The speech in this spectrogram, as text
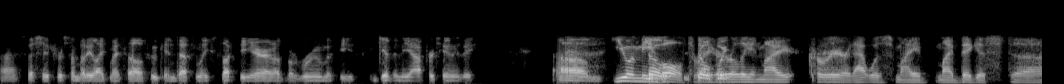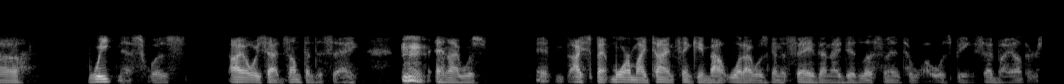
uh, especially for somebody like myself who can definitely suck the air out of a room if he's given the opportunity. Um, You and me So- both, so right? we- Early in my career, that was my my biggest uh, weakness was I always had something to say, and I was I spent more of my time thinking about what I was going to say than I did listening to what was being said by others.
